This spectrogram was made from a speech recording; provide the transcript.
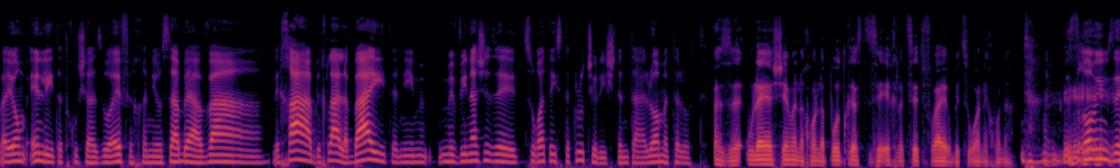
והיום אין לי את התחושה הזו, ההפך, אני עושה באהבה לך, בכלל, לבית, אני מבינה שזה צורת ההסתכלות שלי השתנתה, לא המטלות. אז אה, אולי השם הנכון לפודקאסט זה איך לצאת פראייר בצורה נכונה. נזרום עם זה.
